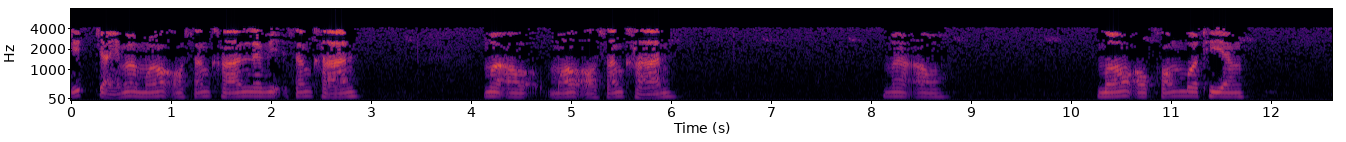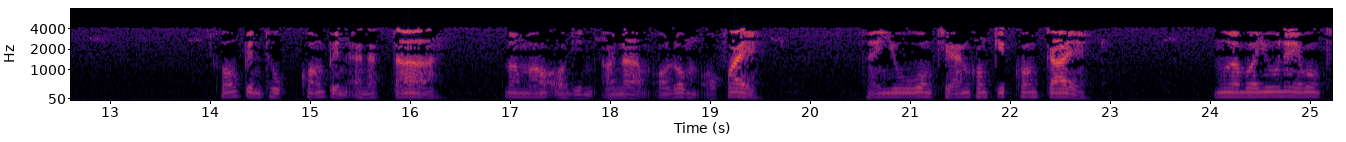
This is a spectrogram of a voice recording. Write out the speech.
จิตใจมาหมอเอาสังขารและวิสังขารเมื่อเอาหมอเอาสังขารมาเอา เมาเอาของบ่เทียง ของเป็นทุกข์ของเป็นอนัตตา มาเมาเอาดินเอาน้ำเอาลมเอาไฟ ให้อยู่วงแขนของกิจของใจ เมื่อบ่อยู่ในวงแข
